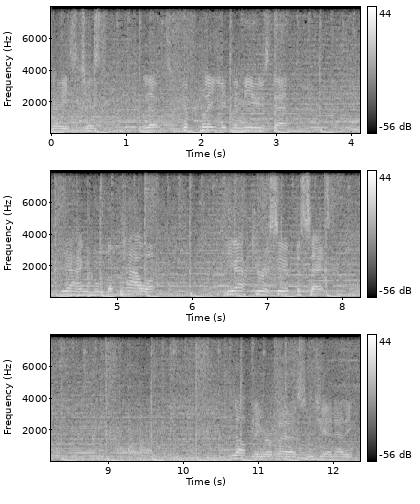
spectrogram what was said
Vries just looked completely bemused at the angle, the power, the accuracy of the set. Lovely reverse from Giannelli.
